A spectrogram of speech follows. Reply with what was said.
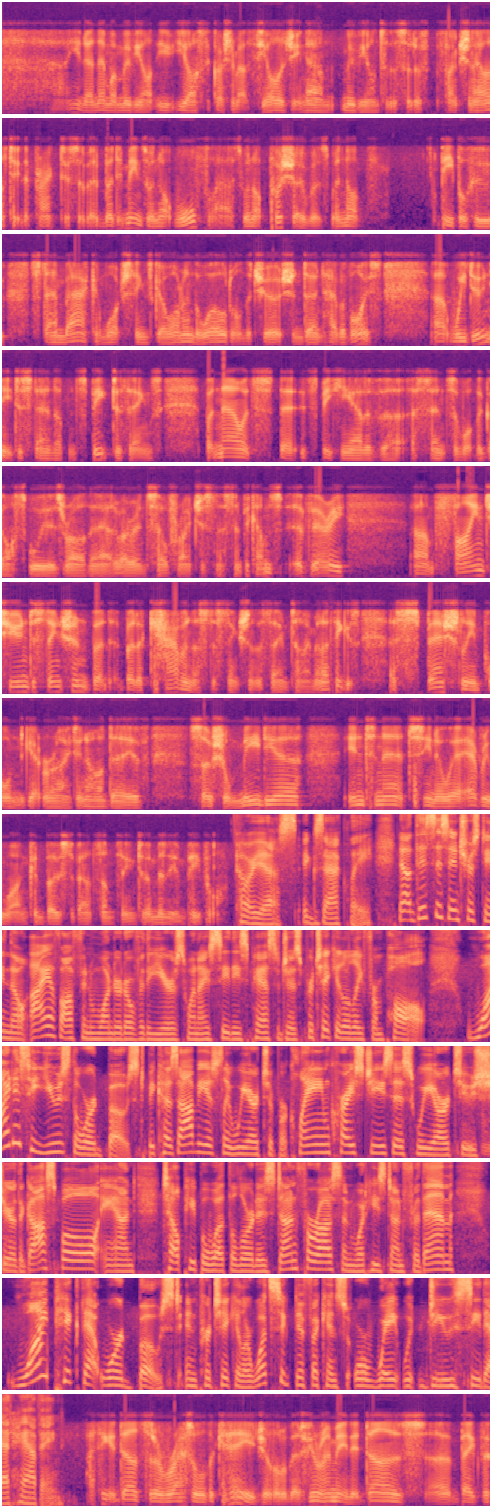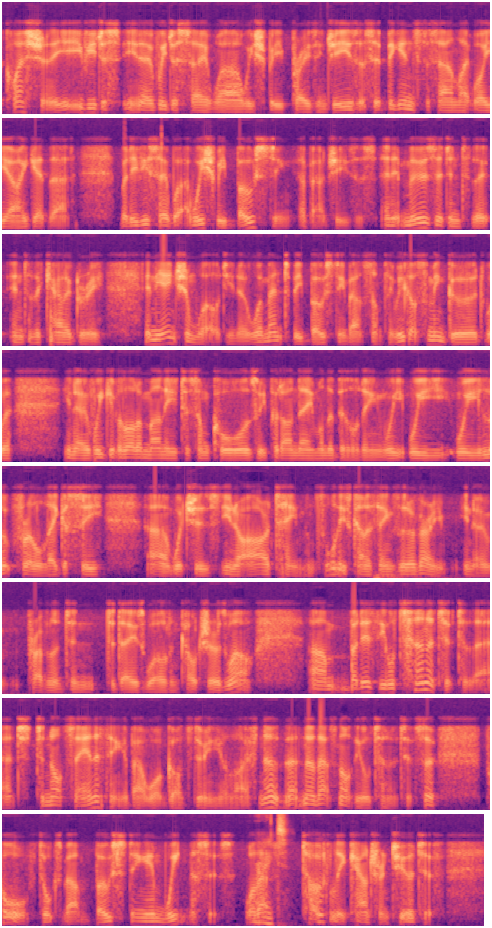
uh, you know, and then we're moving on. You, you asked the question about theology. Now I'm moving on to the sort of functionality, the practice of it. But it means we're not wallflowers. We're not pushovers. We're not people who stand back and watch things go on in the world or the church and don't have a voice. Uh, we do need to stand up and speak to things, but now it's uh, it's speaking out of a, a sense of what the gospel is rather than out of our own self-righteousness. It becomes a very um, fine-tuned distinction, but but a cavernous distinction at the same time. And I think it's especially important to get right in our day of social media, internet, you know, where everyone can boast about something to a million people. Oh, yes, exactly. Now, this is interesting, though. I have often wondered over the years when I see these passages, particularly from Paul, why does he use the word boast? Because obviously we are to proclaim Christ Jesus, we are to mm-hmm. share the gospel and tell people what the Lord has done for us and what he's done for them. Why pick that word boast in particular? What significance or weight do you see that having? I think it does sort of rattle the cage a little bit. If you know what I mean, it does uh, beg the question. If you just, you know, if we just say, "Well, we should be praising Jesus," it begins to sound like, "Well, yeah, I get that." But if you say, "Well, we should be boasting about Jesus," and it moves it into the into the category in the ancient world, you know, we're meant to be boasting about something. We've got something good. We're, you know, if we give a lot of money to some cause, we put our name on the building. We we we look for a legacy, uh, which is, you know, our attainments. All these kind of things that are very, you know, prevalent in today's world and culture as well. Um, but is the alternative to that to not say anything about what God's doing in your life? No, that, no, that's not the alternative. So Paul talks about boasting in weaknesses. Well, right. that's totally counterintuitive.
